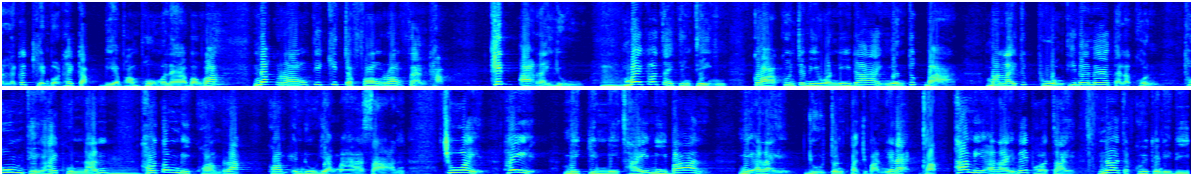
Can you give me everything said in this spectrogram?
รแล้วก็เขียนบทให้กับเบียร์พร้อมพงษ์มาแล้ว บอกว่านักร้องที่คิดจะฟ้องร้องแฟนคลับ คิดอะไรอยู่ ไม่เข้าใจจริง ๆ กว่าคุณจะมีวันนี้ได้เงินทุกบาท มาลัยทุกพวงที่แม่ๆแต่ละคนทุ่มเทให้คุณนั้น เขาต้องมีความรักความเอ็นดูอย่างมหาศาลช่วยให้มีกินมีใช้มีบ้าน มีอะไรอยู่จนปัจจุบันนี้แหละ ครับ ถ้ามีอะไรไม่พอใจน่าจะคุยกันดี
